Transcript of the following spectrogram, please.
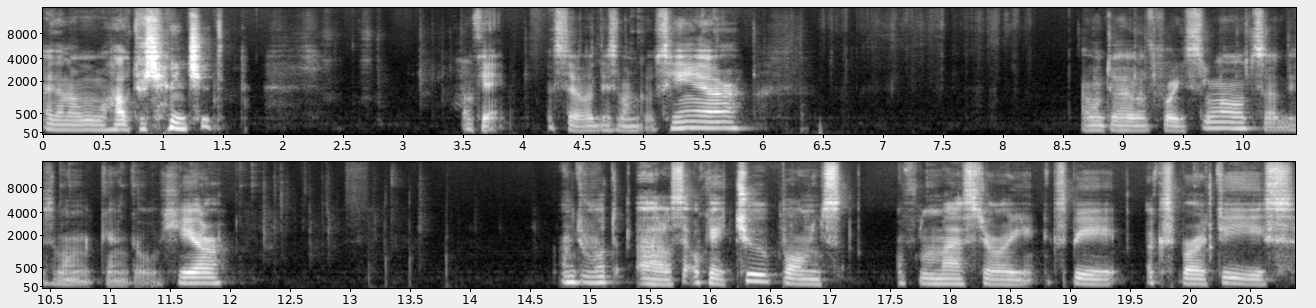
I don't know how to change it. Okay, so this one goes here. I want to have a free slot, so this one can go here. And what else? Okay, two points of mastery, XP, expertise.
